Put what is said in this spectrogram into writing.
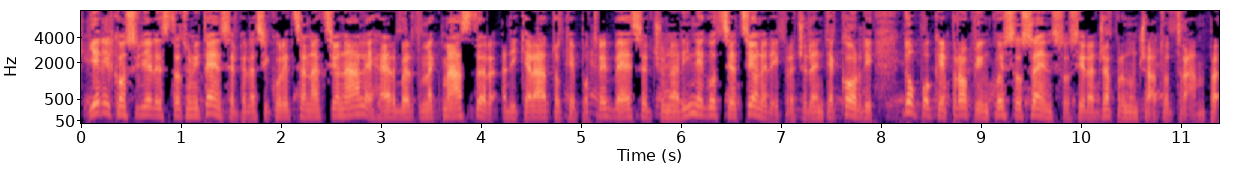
Ieri il consigliere statunitense per la sicurezza nazionale Herbert McMaster ha dichiarato che potrebbe esserci una rinegoziazione dei precedenti accordi dopo che proprio in questo senso si era già pronunciato Trump.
